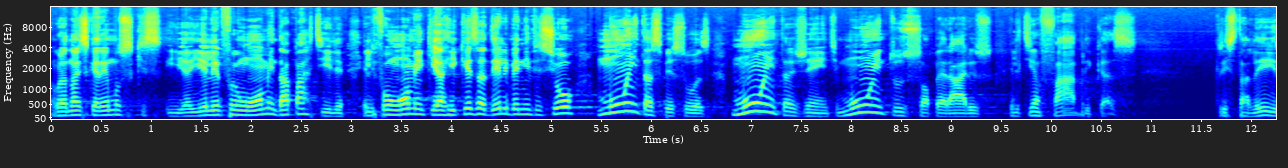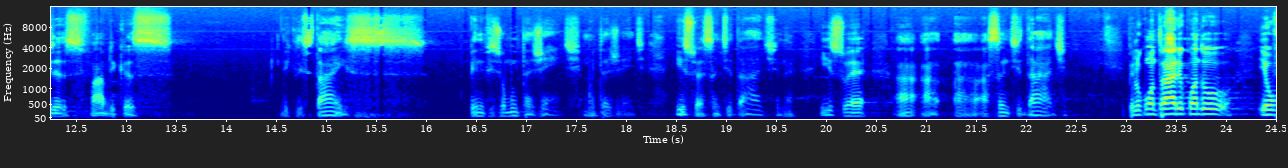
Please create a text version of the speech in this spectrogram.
Agora nós queremos que. E aí ele foi um homem da partilha. Ele foi um homem que a riqueza dele beneficiou muitas pessoas, muita gente, muitos operários. Ele tinha fábricas cristaleiras, fábricas de cristais beneficiou muita gente, muita gente. Isso é santidade, né? Isso é a, a, a santidade. Pelo contrário, quando eu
